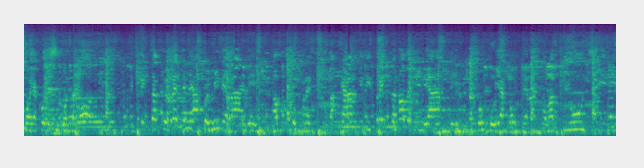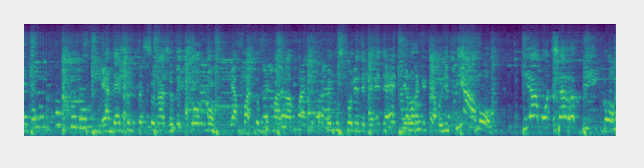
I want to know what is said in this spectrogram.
poi ha corso con Lotti è diventato il re delle acque minerali. Ha avuto un prestito da Cardi di 39 miliardi con cui ha comprato la Fiuggi e adesso il personaggio del giorno e ha fatto firmare la parte tra Berlusconi e De Benedetti. Allora gritiamo gli ti amo amo Ciarrapico,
